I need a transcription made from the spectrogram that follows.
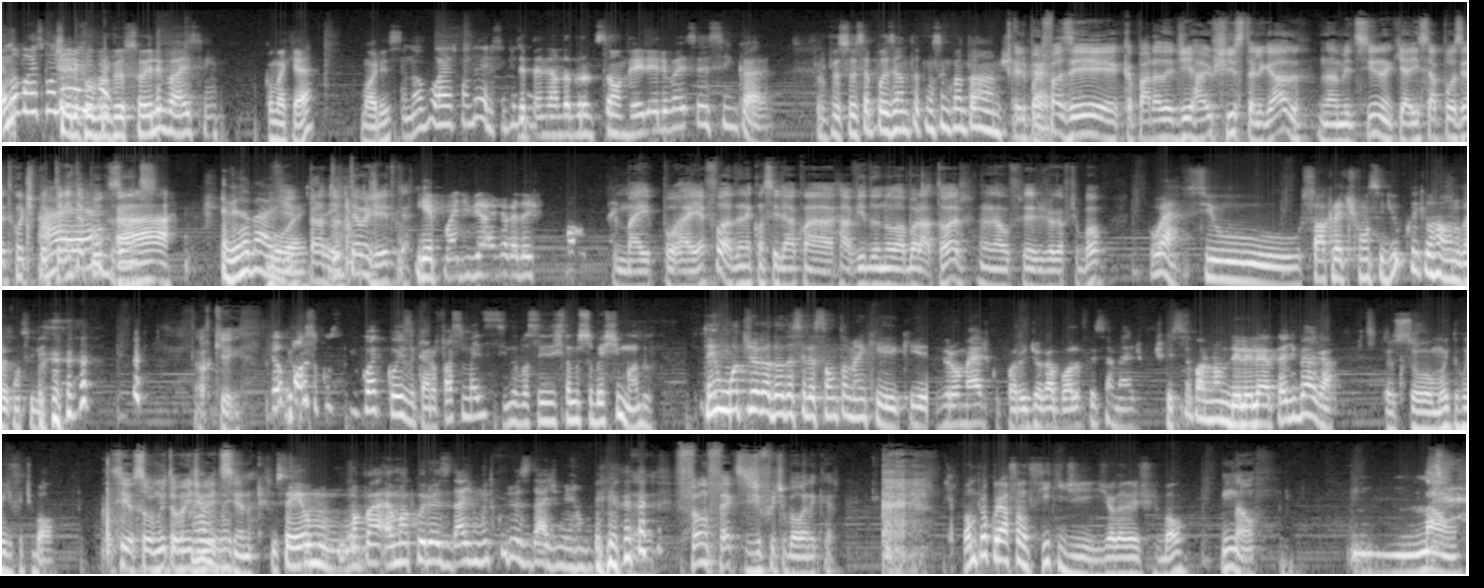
Eu não vou responder Se ele ele, for velho. professor, ele vai sim. Como é que é, Maurício? Eu não vou responder ele, simplesmente. Dependendo da profissão dele, ele vai ser sim, cara. O professor se aposenta com 50 anos. Ele pode É. fazer a parada de raio-x, tá ligado? Na medicina, que aí se aposenta com tipo Ah, 30 é? e poucos anos. Ah, É verdade. boa. Pra tudo ter um jeito, cara. E ele pode virar jogador de futebol. Mas, porra, aí é foda, né? Conciliar com a, a vida no laboratório, né? Jogar futebol. Ué, se o Sócrates conseguiu, por que, que o Raul não vai conseguir? Ok. Eu posso conseguir qualquer coisa, cara. Eu faço medicina, vocês estão me subestimando. Tem um outro jogador da seleção também que, que virou médico, parou de jogar bola e foi ser médico. Esqueci agora o nome dele, ele é até de BH. Eu sou muito ruim de futebol. Sim, eu sou muito ruim de Ah, medicina. Isso aí é um- uma, é uma curiosidade, muito curiosidade mesmo. Fun facts de futebol, né, cara? Vamos procurar fanfic de jogador de futebol? Não. Não.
